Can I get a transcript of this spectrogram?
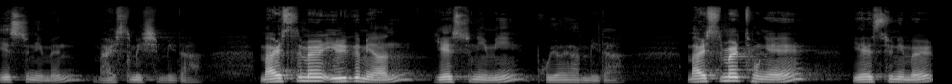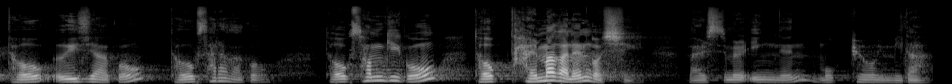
예수님은 말씀이십니다. 말씀을 읽으면 예수님이 보여야 합니다. 말씀을 통해 예수님을 더욱 의지하고 더욱 사랑하고 더욱 섬기고 더욱 닮아가는 것이 말씀을 읽는 목표입니다.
